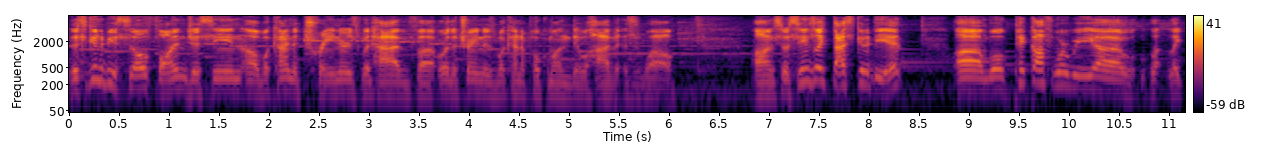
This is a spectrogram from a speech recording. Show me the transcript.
This is gonna be so fun, just seeing uh, what kind of trainers would have, uh, or the trainers, what kind of Pokemon they will have as well. Um, so it seems like that's gonna be it um, we'll pick off where we, uh, like,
